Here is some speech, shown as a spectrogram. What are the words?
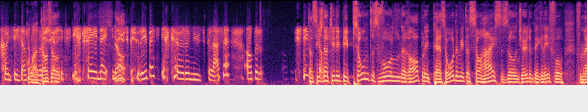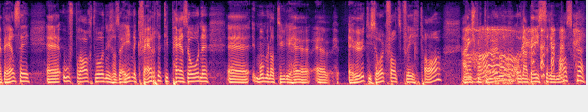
Können Sie das Gut, mal also-? Ich sehe nichts Ja. geschrieben, ich höre nichts gelesen, aber stimmt Das ist natürlich bei besonders vulnerablen Personen, wie das so heißt, so ein schöner Begriff, der vom Berse äh, aufgebracht worden ist, also eher gefährdete Personen, äh, muss man natürlich eine äh, erhöhte Sorgfaltspflicht haben, auch Spitälern und auch bessere Masken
